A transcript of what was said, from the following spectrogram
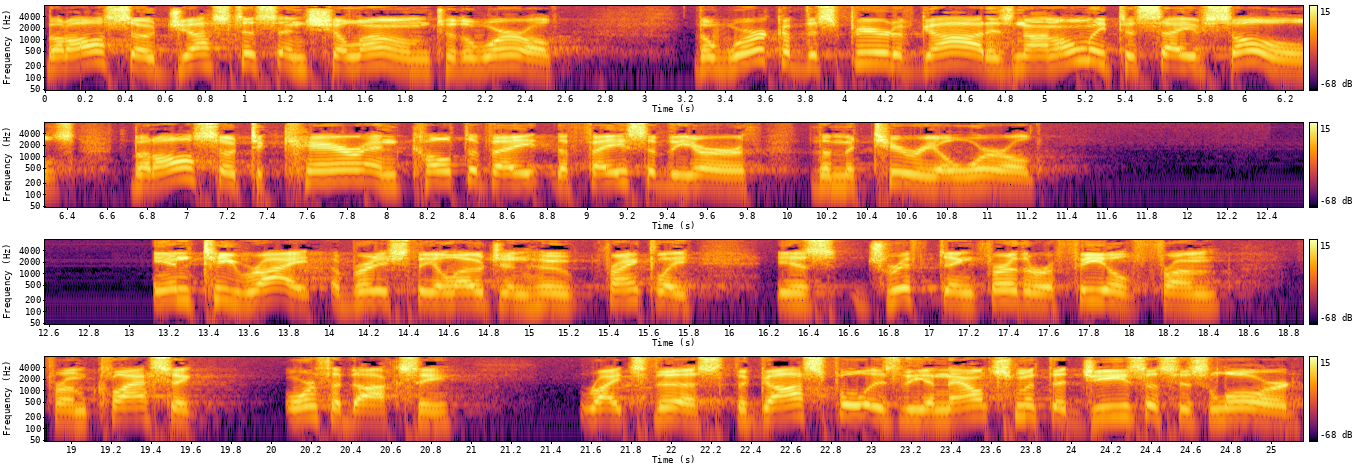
but also justice and shalom to the world. The work of the Spirit of God is not only to save souls, but also to care and cultivate the face of the earth, the material world. N.T. Wright, a British theologian who, frankly, is drifting further afield from, from classic orthodoxy, writes this The gospel is the announcement that Jesus is Lord,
